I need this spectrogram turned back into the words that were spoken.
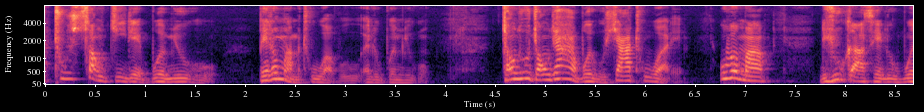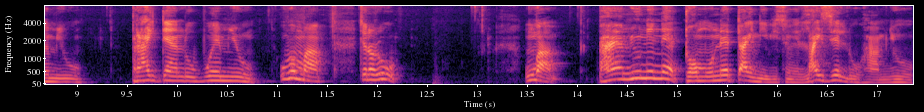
အထူးစောင့်ကြည့်တဲ့ပွဲမျိုးကိုဘယ်တော့မှမထူရဘူးအဲ့လိုပွဲမျိုးကိုကြောင်သူကြောင်ကြားပွဲကိုရှားထူရတယ်ဥပမာနယူကာဆယ်လိုပွဲမျိုးဘရိုက်တန်လိုပွဲမျိုးဥပမာကျွန်တော်တို့ဥပမာဘိုင်ယန်မြူးနစ်နဲ့ဒေါ်မွန်နဲ့တိုက်နေပြီဆိုရင်လိုက်စစ်လိုဟာမျိုး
